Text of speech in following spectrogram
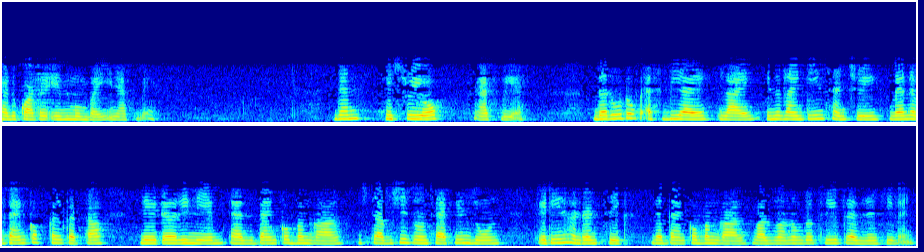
headquartered in Mumbai in SBI. Then history of SBI. The root of SBI lie in the 19th century when the Bank of Calcutta, later renamed as Bank of Bengal, established on 2nd June 1806. The Bank of Bengal was one of the three presidency banks.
